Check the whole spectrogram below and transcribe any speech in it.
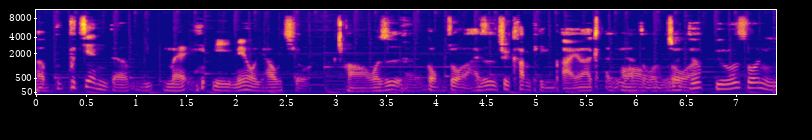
呃不不见得没 你没有要求。好，我是工作啊，还是去看品牌啊，看人家怎么做啊。就比如说你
